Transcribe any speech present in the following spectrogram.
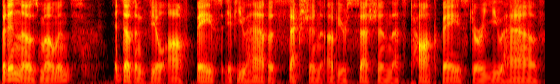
But in those moments, it doesn't feel off base if you have a section of your session that's talk based or you have,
